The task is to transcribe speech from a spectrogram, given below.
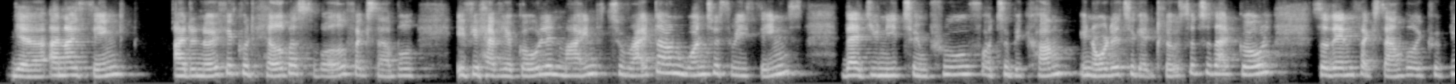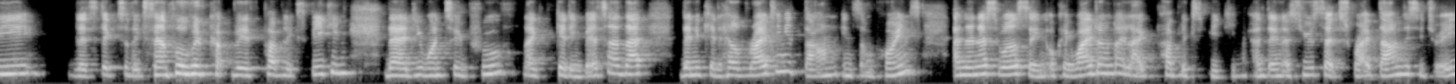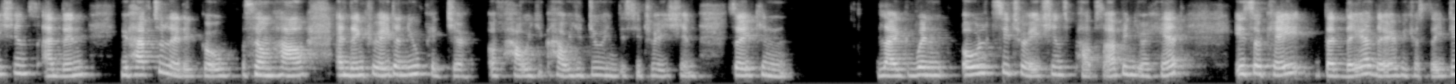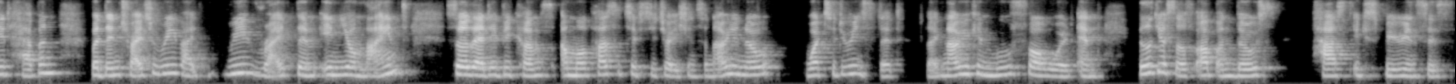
Yeah and i think I don't know if it could help as well. For example, if you have your goal in mind, to write down one to three things that you need to improve or to become in order to get closer to that goal. So then, for example, it could be let's stick to the example with with public speaking that you want to improve like getting better at that then you can help writing it down in some points and then as well saying okay why don't i like public speaking? And then as you said scribe down the situations and then you have to let it go somehow and then create a new picture of how you how you do in the situation. So you can like when old situations pops up in your head it's okay that they are there because they did happen but then try to rewrite rewrite them in your mind so that it becomes a more positive situation. So now you know what to do instead. Like now you can move forward and build yourself up on those past experiences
